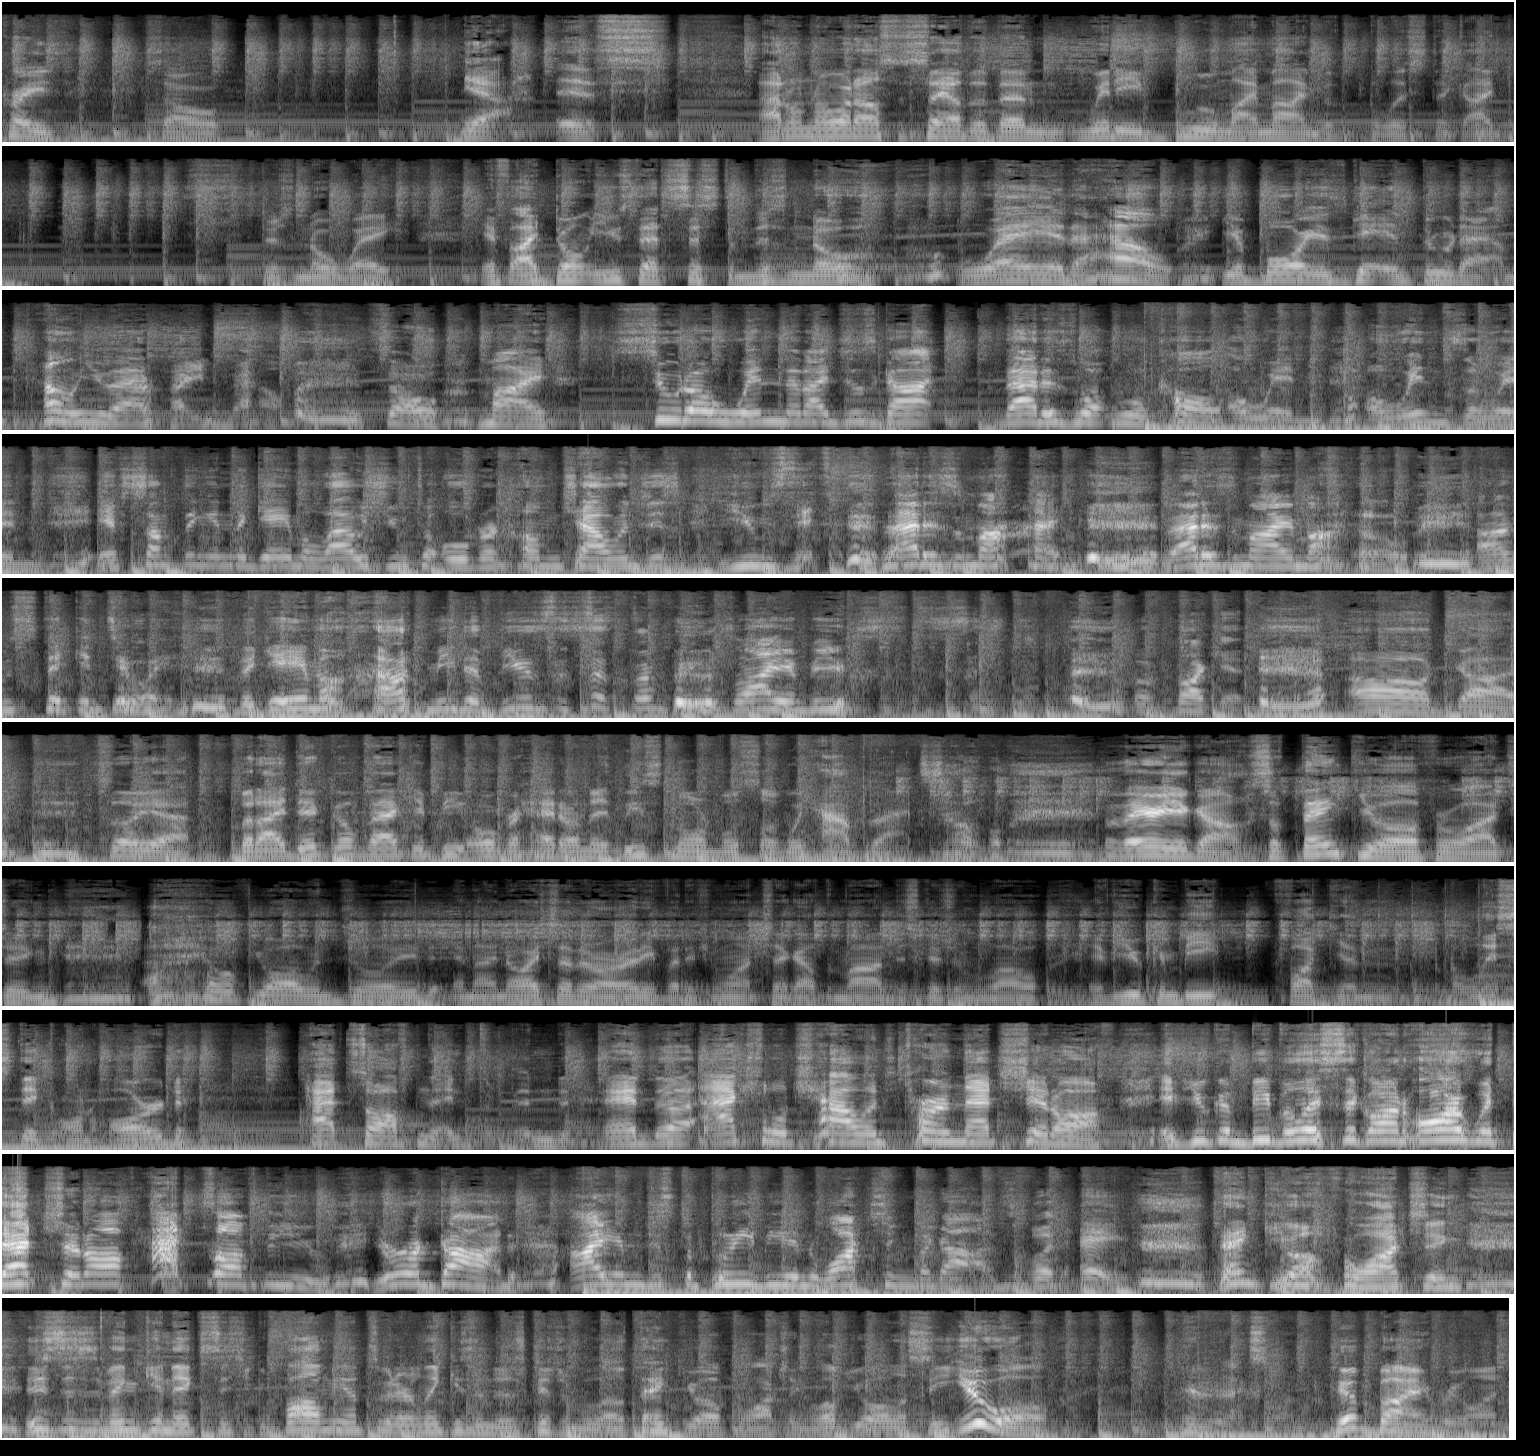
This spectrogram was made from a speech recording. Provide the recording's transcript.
crazy. So yeah, it's I don't know what else to say other than Whitty blew my mind with Ballistic. I... There's no way. If I don't use that system, there's no way in hell your boy is getting through that. I'm telling you that right now. So, my pseudo win that I just got, that is what we'll call a win. A win's a win. If something in the game allows you to overcome challenges, use it. That is my that is my motto. I'm sticking to it. The game allowed me to abuse the system, so I abuse but fuck it. Oh god. So yeah, but I did go back and beat overhead on at least normal, so we have that. So there you go. So thank you all for watching. I hope you all enjoyed, and I know I said it already, but if you want, to check out the mod description below. If you can beat fucking ballistic on hard, hats off and and, and the uh, actual challenge turn that shit off if you can be ballistic on hard with that shit off hats off to you you're a god i am just a plebeian watching the but hey thank you all for watching. This has been Conixis. you can follow me on twitter link is in the description below. Thank you all for watching. Love you all and see you all in the next one. Goodbye everyone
